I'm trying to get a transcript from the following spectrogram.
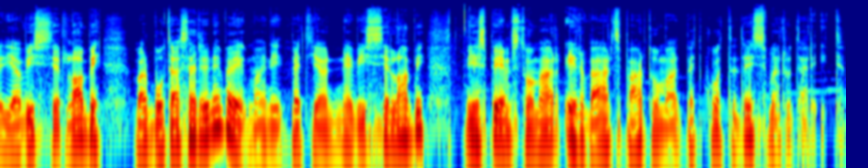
ja viss ir labi, varbūt tās arī nevajag mainīt, bet ja ne viss ir labi, iespējams, tomēr ir vērts pārdomāt, bet ko tad es varu darīt.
